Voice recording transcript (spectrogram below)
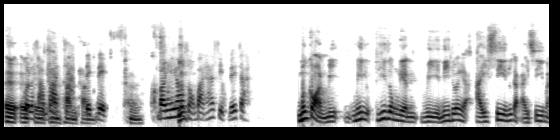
เออเออคนละเออสามทับานททัจ้ะนทันเด็กทันๆบางยี่ห้แล้อวสองบาทห้าสิบด้วยจ้ะเมื่อก่อนมีไม่รู้ที่โรงเรียนมีนี่ด้วยอะไอซี่รู้จักไอซี่ไหม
